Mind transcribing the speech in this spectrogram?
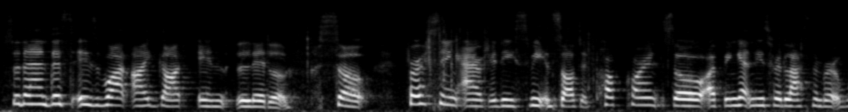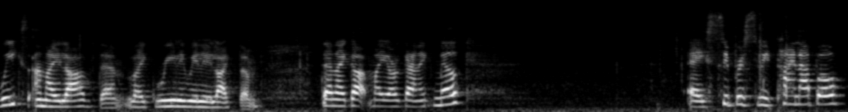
So then this is what I got in Lidl. So first thing out are these sweet and salted popcorn. So I've been getting these for the last number of weeks and I love them. Like really, really like them. Then I got my organic milk. A super sweet pineapple.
